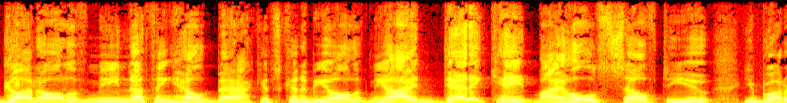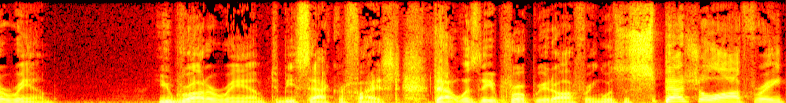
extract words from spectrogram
God, all of me, nothing held back. It's going to be all of me. I dedicate my whole self to you. You brought a ram. You brought a ram to be sacrificed. That was the appropriate offering. It was a special offering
